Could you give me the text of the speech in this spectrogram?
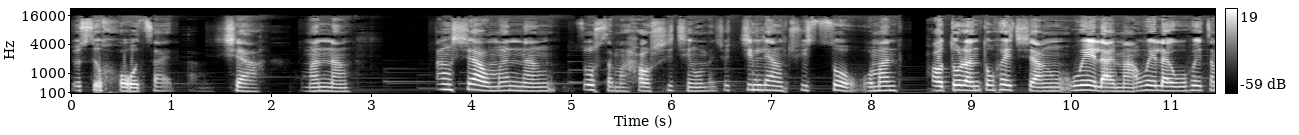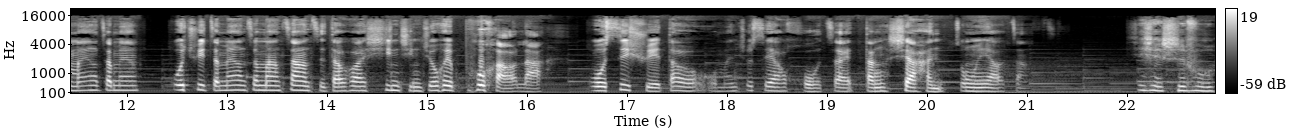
就是活在当下。我们能当下，我们能做什么好事情，我们就尽量去做。我们好多人都会想未来嘛，未来我会怎么样怎么样。过去怎么样？怎么样？这样子的话，心情就会不好啦。我是学到，我们就是要活在当下，很重要。这样子。谢谢师傅，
